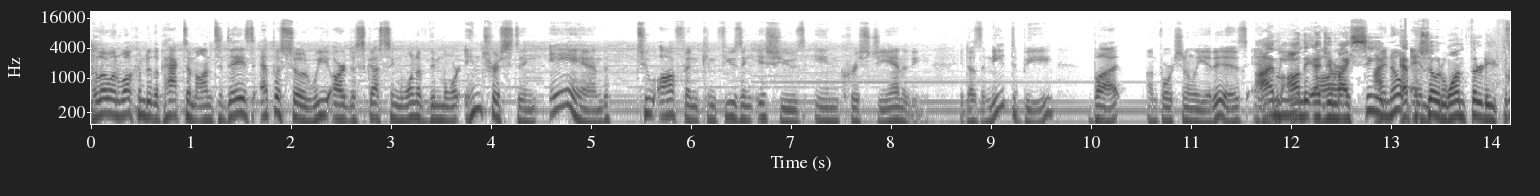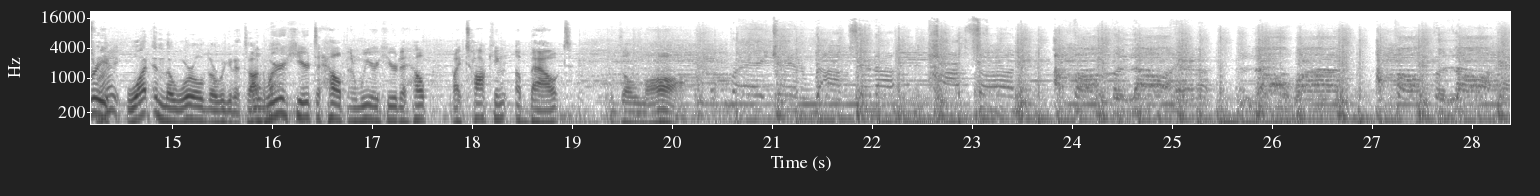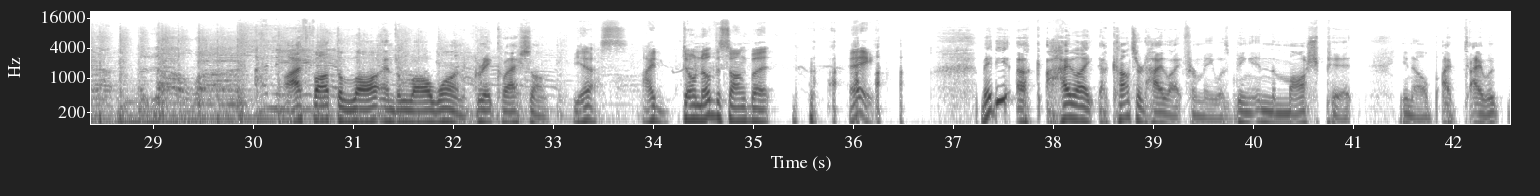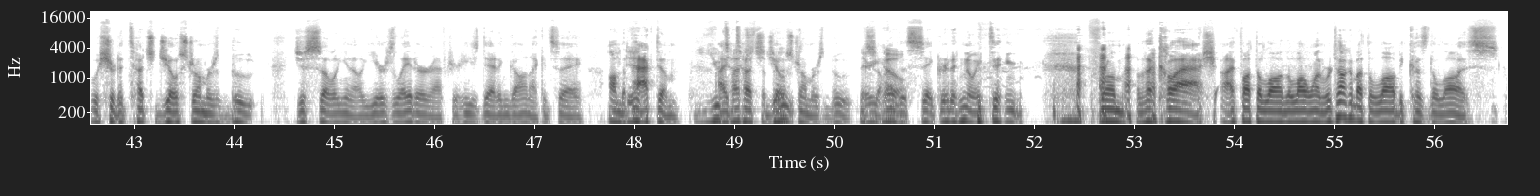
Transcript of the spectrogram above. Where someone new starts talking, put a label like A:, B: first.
A: Hello and welcome to the Pactum. On today's episode, we are discussing one of the more interesting and too often confusing issues in Christianity. It doesn't need to be, but unfortunately it is. and
B: I'm on the edge of my seat.
A: I know.
B: Episode 133.
A: Right.
B: What in the world are we going to talk
A: Well, we're here to help, and we are here to help by talking about the law.
B: I fought the law and the law won. Great Clash song.
A: Yes. I don't know the song, but hey,
B: Maybe a, a highlight, a concert highlight for me was being in the mosh pit. You know, I I would, was sure to touch Joe Strummer's boot, just so you know, years later after he's dead and gone, I could say on the
A: did.
B: Pactum,
A: You
B: I
A: touched
B: touched Joe
A: boot.
B: Strummer's boot.
A: There you
B: so I
A: go.
B: this sacred anointing from the Clash. I fought the law and the law won. We're talking about the law because the law is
